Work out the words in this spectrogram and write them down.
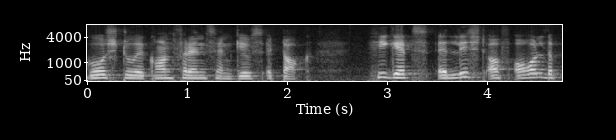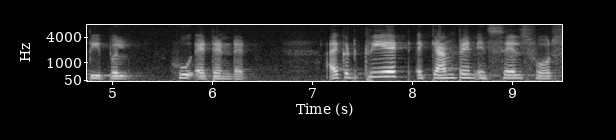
goes to a conference and gives a talk. He gets a list of all the people who attended. I could create a campaign in Salesforce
